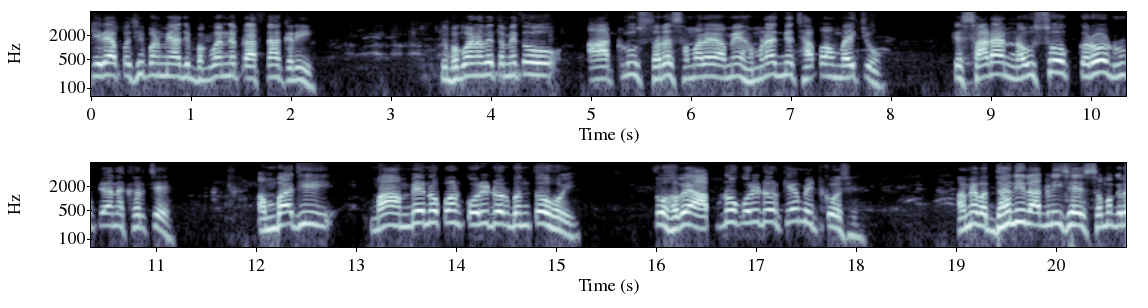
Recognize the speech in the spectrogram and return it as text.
કર્યા પછી પણ મેં આજે ભગવાનને પ્રાર્થના કરી કે ભગવાન, હવે તમે તો આટલું સરસ અમારે, અમે હમણાં જ મેં છાપામાં વાંચ્યું કે સાડા નવસો કરોડ રૂપિયાના ખર્ચે અંબાજી માં અંબેનો પણ કોરિડોર બનતો હોય તો હવે આપનો કોરિડોર કેમ ઇટકો છે? અમે બધાની લાગણી છે, સમગ્ર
